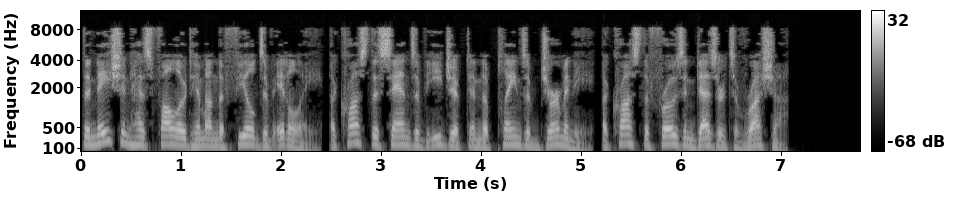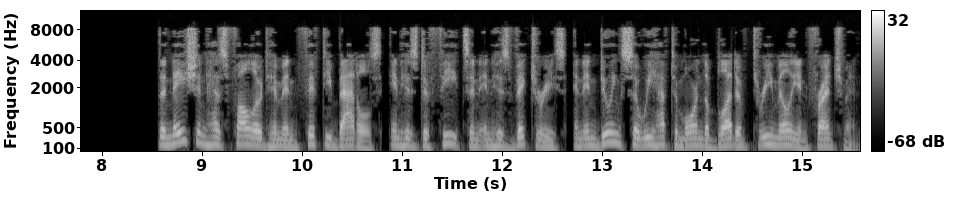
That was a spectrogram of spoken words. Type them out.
The nation has followed him on the fields of Italy, across the sands of Egypt and the plains of Germany, across the frozen deserts of Russia. The nation has followed him in fifty battles, in his defeats and in his victories, and in doing so we have to mourn the blood of three million Frenchmen.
